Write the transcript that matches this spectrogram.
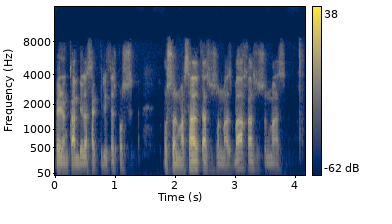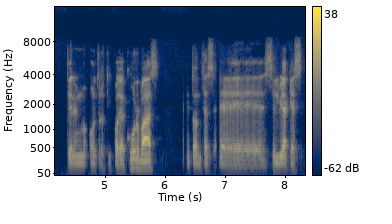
Pero en cambio las actrices, pues, o son más altas, o son más bajas, o son más, tienen otro tipo de curvas. Entonces, eh, Silvia, que es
